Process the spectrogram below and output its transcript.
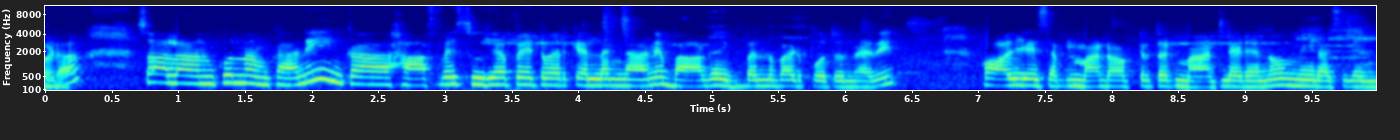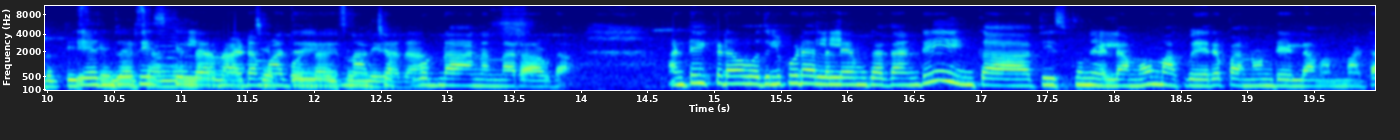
కూడా. సో అలా అనుకున్నాం కానీ ఇంకా హాఫ్ వే సూర్యాపేట వరకు వెళ్ళంగానే బాగా ఇబ్బంది పడిపోతుంది అది. కాల్ చేసాం మా డాక్టర్ తోటి మాట్లాడాను. మీరు అసలు ఎందుకు ఎందుకు తీసుకెళ్ళారు మేడం? అది నాకు చెప్పకుండా అని అన్నారు ఆవిడ. అంటే ఇక్కడ వదిలి కూడా వెళ్ళలేము కదండి ఇంకా తీసుకుని వెళ్ళాము. మాకు వేరే పని ఉండి వెళ్ళామన్నమాట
